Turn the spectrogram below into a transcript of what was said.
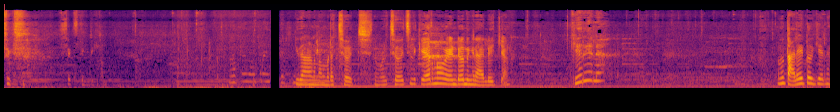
സിക്സ് സിക്സ് ഡിഗ്രി. ഇതാണ് നമ്മുടെ ചേർച്ച് നമ്മൾ ചേർച്ചിൽ കയറണോ വേണ്ടോ എന്ന് ഇങ്ങനെ ആലോചിക്കുകയാണ്. കയറിയല്ലേ ഒന്ന് തലയിട്ട് നോക്കിയാലേ?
